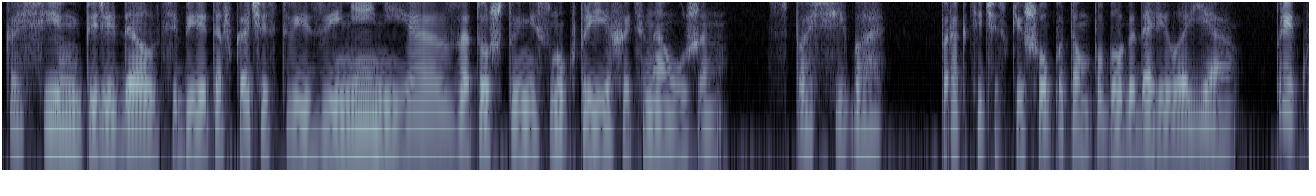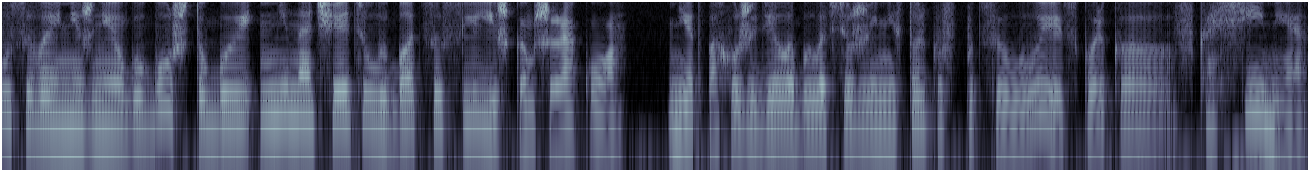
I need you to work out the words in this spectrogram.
«Касим передал тебе это в качестве извинения за то, что не смог приехать на ужин». «Спасибо», – практически шепотом поблагодарила я, прикусывая нижнюю губу, чтобы не начать улыбаться слишком широко. Нет, похоже, дело было все же не столько в поцелуе, сколько в Касиме.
